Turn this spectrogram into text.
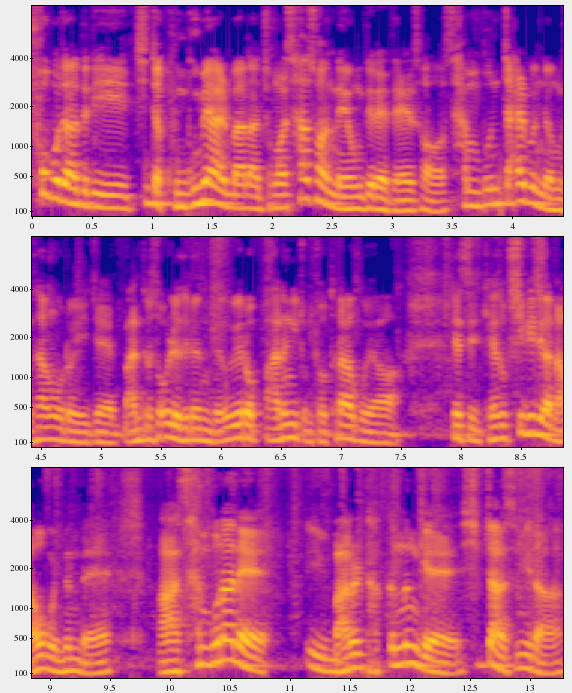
초보자들이 진짜 궁금해할 만한 정말 사소한 내용들에 대해서 3분 짧은 영상으로 이제 만들어서 올려드렸는데 의외로 반응이 좀 좋더라고요. 그래서 계속 시리즈가 나오고 있는데 아 3분 안에 이 말을 다 끊는 게 쉽지 않습니다.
